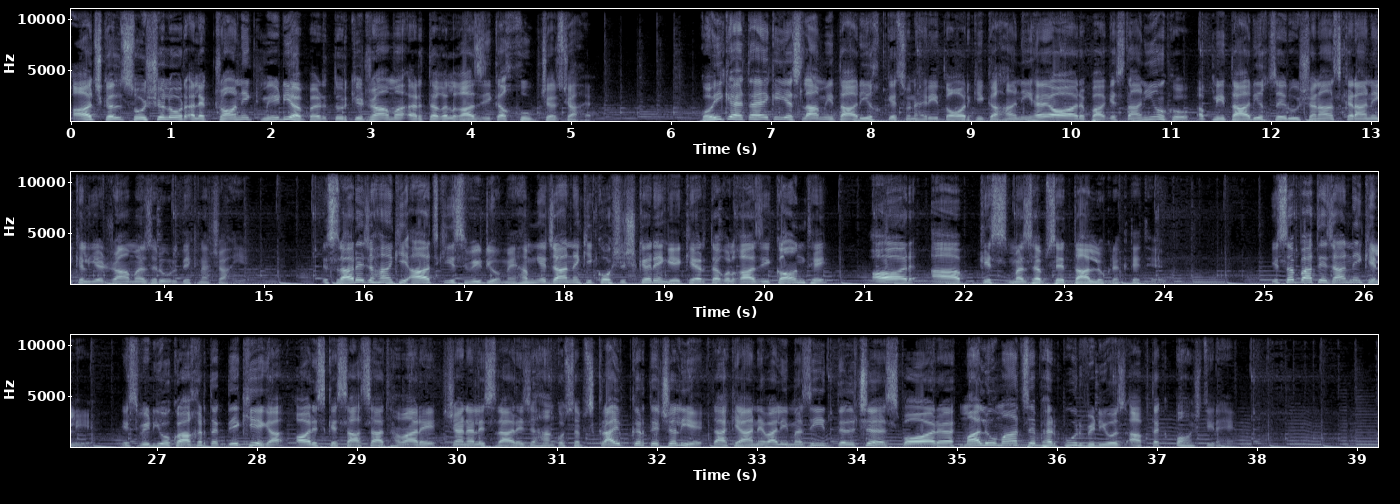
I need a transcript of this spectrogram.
आजकल सोशल और electronic media पर तुर्की ड्रामा अर्तगल गाजी का खूब चर्चा है। कोई कहता है कि यह इस्लामी तारीख के सुनहरी दौर की कहानी है और पाकिस्तानियों को अपनी तारीख से रूशनास कराने के लिए ड्रामा ज़रूर देखना चाहिए। इसरार जहाँ की आज की इस वीडियो में हम ये जानने की कोशिश करेंगे कि अरतगुल गाजी कौन थे और आप किस मज़हब से ताल्लुक रखते थे। ये सब बातें जानने के लिए इस वीडियो को आखिर तक देखिएगा और इसके साथ साथ हमारे चैनल इसरार जहाँ को सब्सक्राइब करते चलिए, ताकि आने वाली मजीद दिलचस्प और मालूम से भरपूर वीडियोस आप तक पहुँचती रहें।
